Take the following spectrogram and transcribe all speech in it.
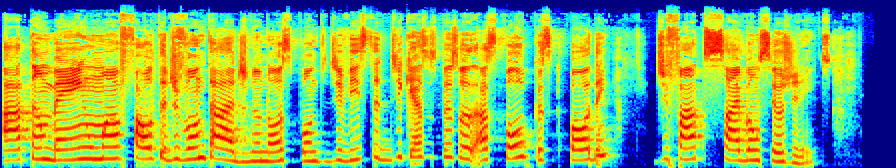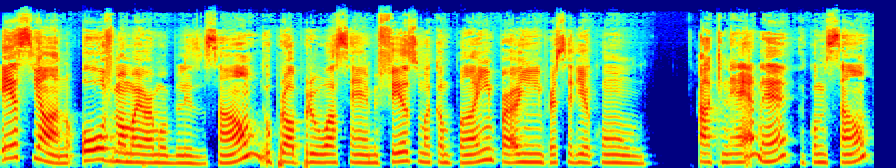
há também uma falta de vontade, no nosso ponto de vista, de que essas pessoas, as poucas que podem, de fato saibam seus direitos. Esse ano houve uma maior mobilização, o próprio ACM fez uma campanha em parceria com a CNE, né, a Comissão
